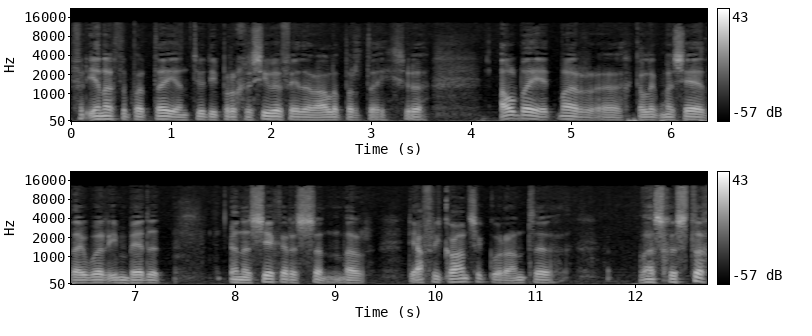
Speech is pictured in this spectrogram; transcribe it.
Verenigde Party en toe die Progressiewe Federale Party. So albei het maar uh, kan ek maar sê they were embedded in 'n sekere sin, maar die Afrikaanse koerante was gestig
